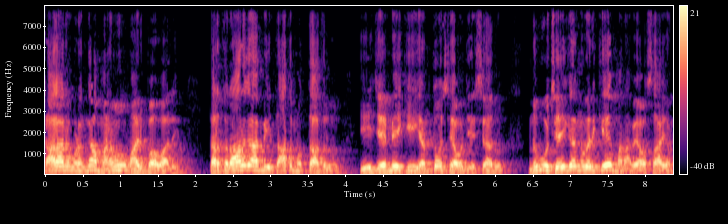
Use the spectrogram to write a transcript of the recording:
కాలానుగుణంగా మనము మారిపోవాలి. తరతరాలుగా మీ తాత ముత్తాతలు ఈ జమీకి ఎంతో సేవ చేశారు. నువ్వు చేయగలిగిన వరకే మన వ్యవసాయం.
